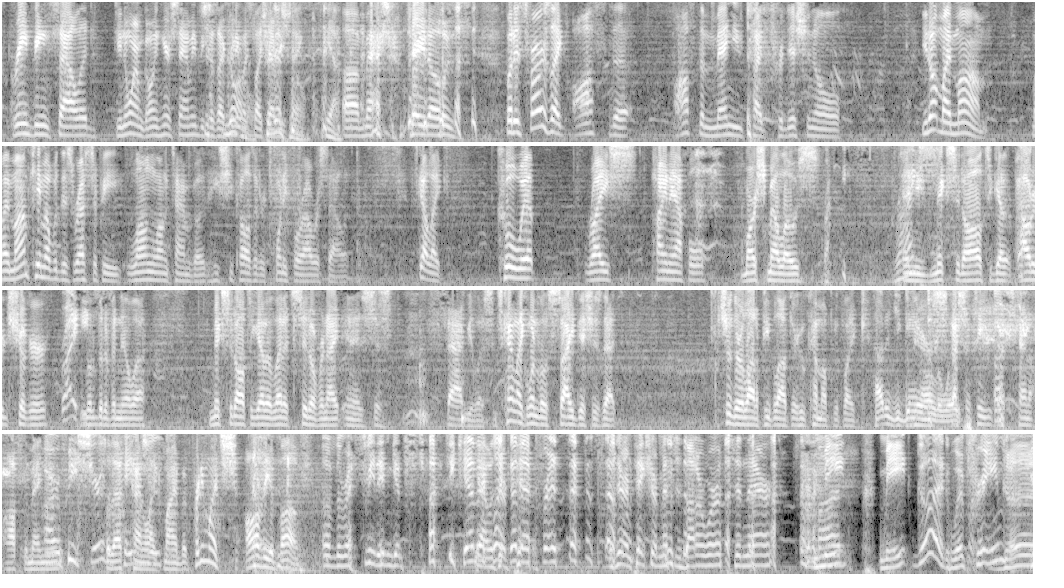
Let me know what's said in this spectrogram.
green bean salad. Do you know where I'm going here, Sammy? Because Just I pretty normal, much like everything. Yeah. uh, mashed potatoes. but as far as like off the off the menu type traditional, you know what? My mom, my mom came up with this recipe long, long time ago. She calls it her 24 hour salad. It's got like Cool Whip, rice, pineapple, marshmallows, rice, and you mix it all together. Powdered sugar, Rice. a little bit of vanilla. Mix it all together, let it sit overnight, and it's just fabulous. It's kind of like one of those side dishes that I'm sure there are a lot of people out there who come up with like how did you gain their all the weight? specialty that's kind of off the menu. Are we sure So that's kind of like mine, but pretty much all the above. Of the recipe didn't get stuck together Yeah, was like there on pi- that Friends episode. Is there a picture of Mrs. Butterworth's in there? meat, meat, good. Whipped cream, Good.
